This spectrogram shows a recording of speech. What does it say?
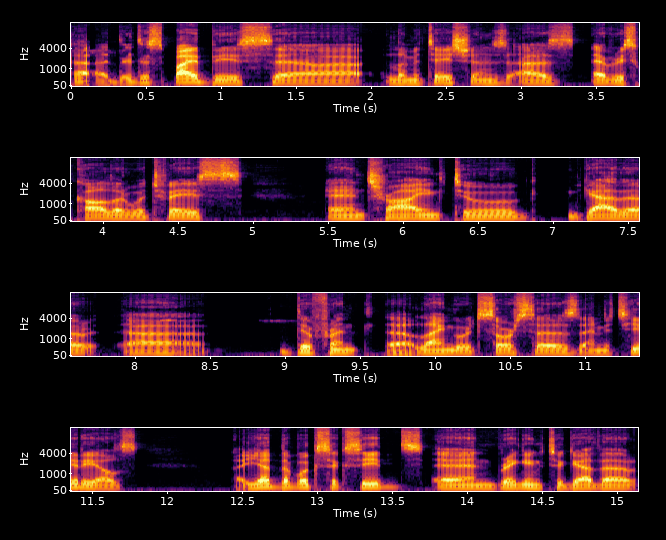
Uh, despite these uh, limitations, as every scholar would face in trying to g- gather uh, different uh, language sources and materials, uh, yet the book succeeds in bringing together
